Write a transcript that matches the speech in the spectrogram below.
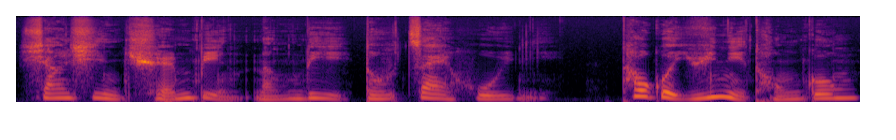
相信权柄能力都在乎你。透过与你同工，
